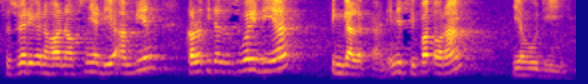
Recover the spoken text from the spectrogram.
Sesuai dengan hawa nafsunya dia ambil, kalau tidak sesuai dia tinggalkan. Ini sifat orang Yahudi.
